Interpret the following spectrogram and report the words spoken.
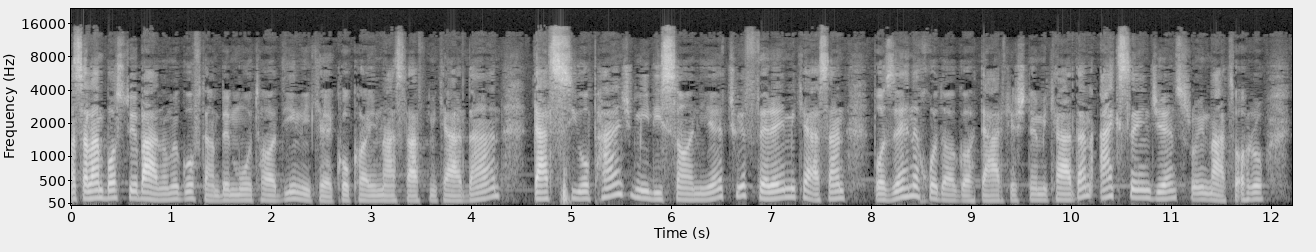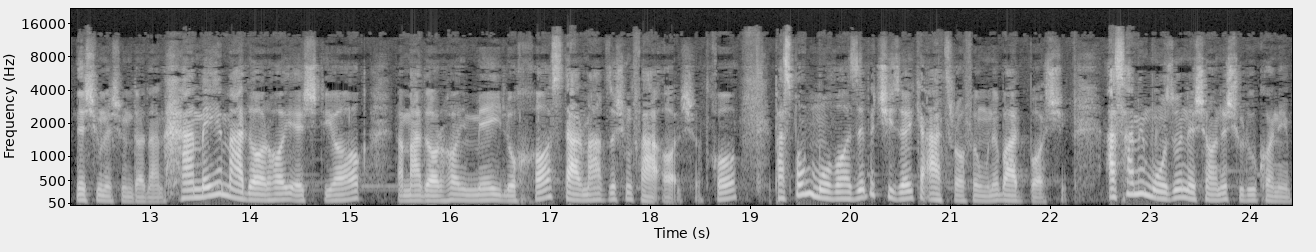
مثلا باز توی برنامه گفتم به معتادینی که کوکائین مصرف می‌کردن در 35 میلی ثانیه توی فریمی که اصلا با ذهن خداگاه درکش نمی‌کردن عکس این جنس رو این متا رو نشونشون دادن. همه مدارهای اشتیاق و مدارهای میل و خاص در مغزشون فعال شد. خب؟ پس ما مواظب چیزهایی که اطرافمونه باید باشیم. از همین موضوع نشانه شروع کنیم.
